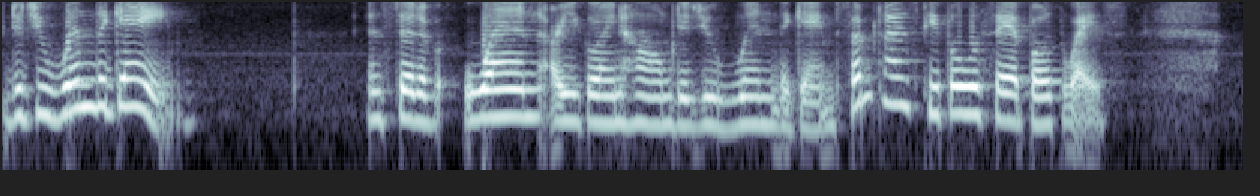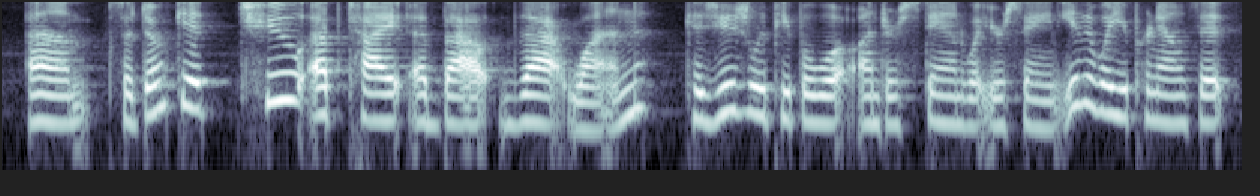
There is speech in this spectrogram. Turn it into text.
did you win the game? Instead of when are you going home? Did you win the game? Sometimes people will say it both ways. Um, so don't get too uptight about that one because usually people will understand what you're saying. Either way you pronounce it,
